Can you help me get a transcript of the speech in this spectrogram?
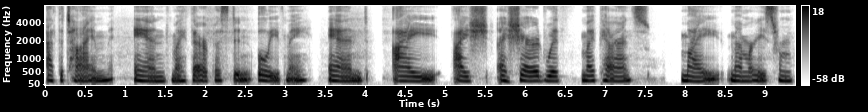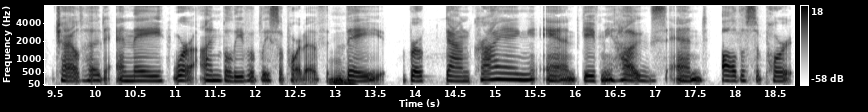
at the time, and my therapist didn't believe me. And I, I, sh- I shared with my parents my memories from childhood, and they were unbelievably supportive. Mm. They broke down crying and gave me hugs and all the support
